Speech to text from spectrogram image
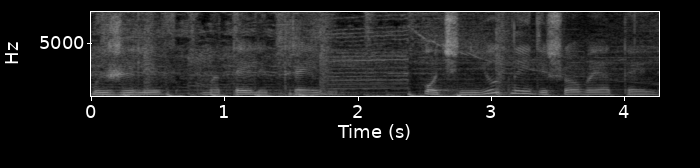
Мы жили в мотеле Трейни. Очень уютный и дешевый отель.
